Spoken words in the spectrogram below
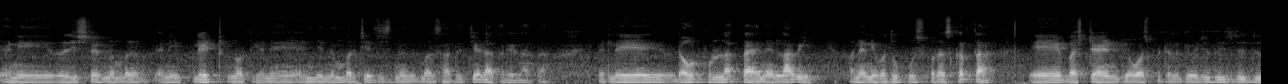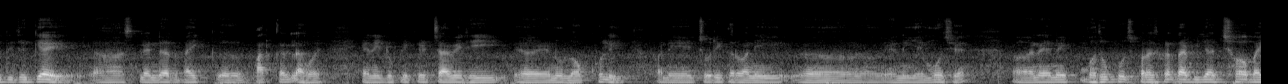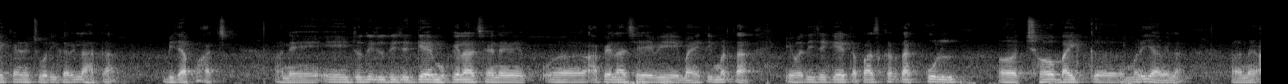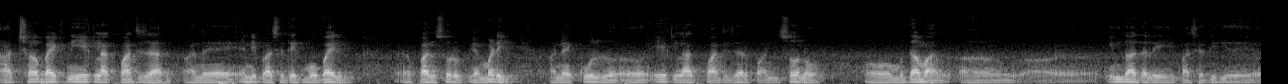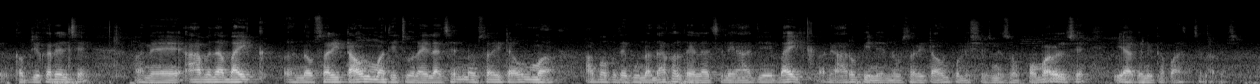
એની રજિસ્ટર્ડ નંબર, એની પ્લેટ નહોતી અને એન્જિન નંબર ચેજીસ નંબર સાથે ચેડા કરેલા હતા. એટલે ડાઉટફુલ લાગતા એને લાવી અને એની વધુ પૂછપરછ કરતાં એ બસ સ્ટેન્ડ કે હોસ્પિટલ કે જુદી જુદી જુદી જગ્યાએ સ્પ્લેન્ડર બાઇક પાર્ક કરેલા હોય, એની ડુપ્લિકેટ ચાવીથી એનું લોક ખોલી અને ચોરી કરવાની એની એમો છે. અને એને વધુ પૂછપરછ કરતાં બીજા છ બાઇક એણે ચોરી કરેલા હતા, બીજા પાંચ. અને એ જુદી જુદી જગ્યાએ મૂકેલા છે અને આપેલા છે એવી માહિતી મળતા એ બધી જગ્યાએ તપાસ કરતાં કુલ છ બાઇક મળી આવેલા. અને આ છ બાઇકની એક લાખ પાંચ હજાર અને એની પાસેથી એક મોબાઈલ પાંચસો રૂપિયા મળી અને કુલ એક લાખ પાંચ હજાર પાંચસોનો મુદ્દામાલ ઇમદાદ અલી પાસેથી કબજે કરેલ છે. અને આ બધા બાઇક નવસારી ટાઉનમાંથી ચોરાયેલા છે. નવસારી ટાઉનમાં આ બાબતે ગુના દાખલ થયેલા છે. એટલે આ જે બાઇક અને આરોપીને નવસારી ટાઉન પોલીસ સ્ટેશને સોંપવામાં આવેલ છે. એ આગળની તપાસ ચલાવે છે.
